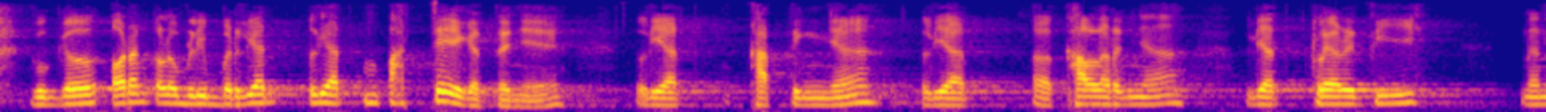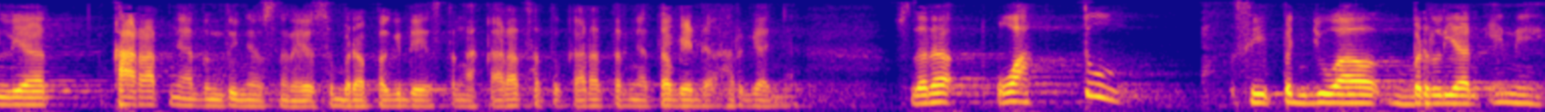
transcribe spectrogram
Google orang kalau beli berlian lihat 4C katanya ya. Lihat cuttingnya, lihat uh, colornya, lihat clarity, dan lihat karatnya tentunya saudara. Seberapa gede setengah karat, satu karat ternyata beda harganya. Saudara, waktu si penjual berlian ini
